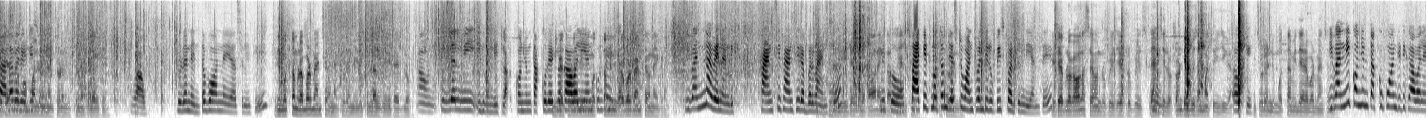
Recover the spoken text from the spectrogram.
చాలా వెరైటీస్ ఉన్నాయి. చూడండి చిన్న పిల్లలకి. వావ్ చూడండి ఎంత బాగున్నాయో అసలుకి. ఇది మొత్తం రబ్బర్ బ్యాండ్స్ ఉన్నాయి చూడండి ఇది పిల్లలకి ఈ టైప్లో. అవును పిల్లలవి ఇదిగోండి ఇట్లా కొంచెం తక్కువ రేట్లో ఇంకా కావాలి అనుకుంటే మొత్తం రబ్బర్ బ్యాండ్స్ ఉన్నాయి ఇక్కడ. ఇవన్నీ అవేనండి. ఫ్యాన్సీ ఫ్యాన్సీ రబ్బర్ బ్యాండ్స్ మీకు. ప్యాకెట్ మొత్తం జస్ట్ వన్ ట్వంటీ రూపీస్ పడుతుంది అంతే. ఈ టైప్లో కావాలా? సెవెన్ రూపీస్ ఎయిట్ రూపీస్ ఫ్యాన్సీలో ట్వంటీ రూపీస్ అమ్మచ్చు ఈజీగా ఓకే చూడండి మొత్తం ఇదే రబ్బర్ బ్యాండ్స్ ఇవన్నీ కొంచెం తక్కువ క్వాంటిటీ కావాలి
